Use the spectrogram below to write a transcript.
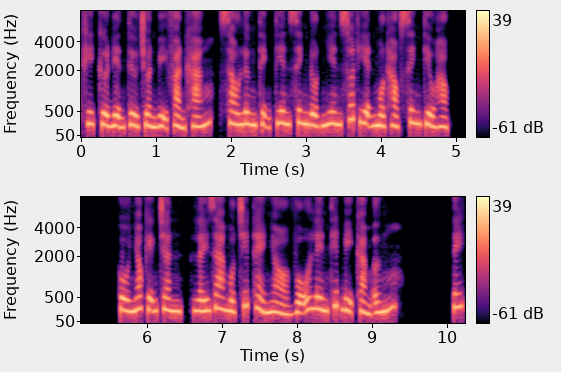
khi cửa điện tử chuẩn bị phản kháng, sau lưng thịnh tiên sinh đột nhiên xuất hiện một học sinh tiểu học. Cô nhóc kiễng chân, lấy ra một chiếc thẻ nhỏ vỗ lên thiết bị cảm ứng. Tích,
